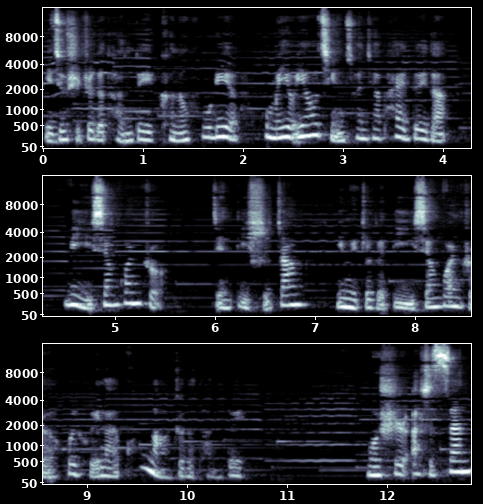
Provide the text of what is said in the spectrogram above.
也就是这个团队可能忽略或没有邀请参加派对的利益相关者。见第十章。因为这个利益相关者会回来困扰这个团队。模式二十三，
